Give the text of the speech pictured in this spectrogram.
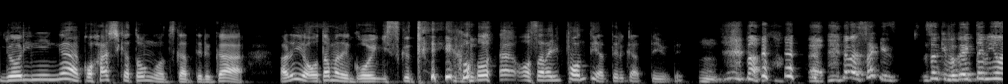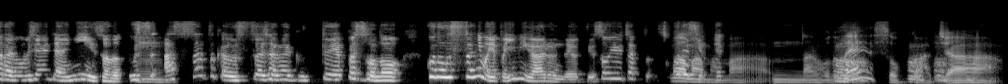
料理人がこう箸かトングを使ってるか、あるいはお玉で強引にすくって、こう、お皿にポンってやってるかっていうね。うん。まあ、やっぱりさっき、さっき僕が言ったようなお店みたいに、その薄、うん。厚さとか薄さじゃなくて、やっぱりその、この薄さにもやっぱ意味があるんだよっていう、そういうちょっと、そこまあまあですよね。まあまあ、うん、なるほどね。うん。そっか。うん。うん。じゃあ、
